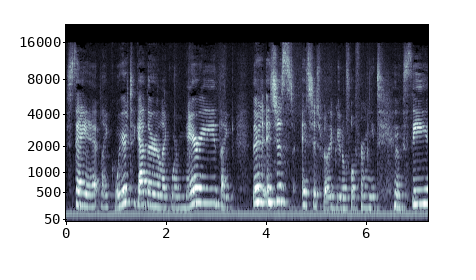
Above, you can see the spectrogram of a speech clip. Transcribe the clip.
say it like we're together like we're married like there it's just it's just really beautiful for me to see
